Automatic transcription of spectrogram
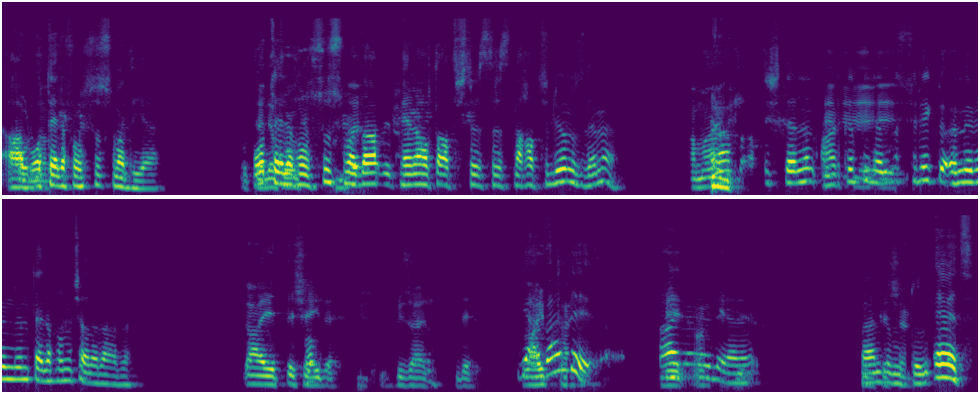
abi o Oradan telefon susmadı ya. o O telefon telefon susmadı abi penaltı atışları sırasında hatırlıyorsunuz değil mi? ama Penaltı atışlarının arka Ee, planında sürekli Ömer Ünlü'nün telefonu çalar abi. gayet de O, şeydi. Güzeldi. ya ben Lifetime de aynen öyle yani. Ben de muhteşem. mutluyum. Evet.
